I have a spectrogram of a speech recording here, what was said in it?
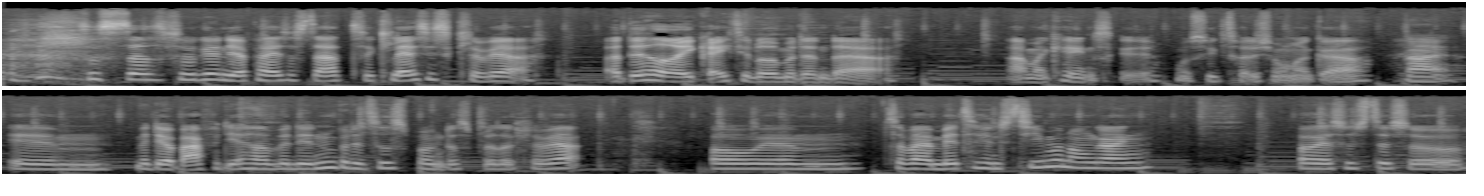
så, så, så begyndte jeg faktisk at starte til klassisk klaver. Og det havde ikke rigtig noget med den der amerikanske musiktradition at gøre. Nej. Øhm, men det var bare, fordi jeg havde en veninde på det tidspunkt, der spillede klaver. Og øhm, så var jeg med til hendes timer nogle gange. Og jeg synes, det så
